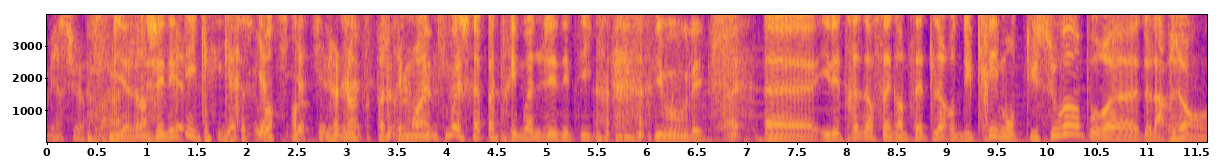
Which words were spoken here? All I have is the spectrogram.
Bien sûr. Va. génétique. Y a- y a- également. y a-t-il un autre patrimoine Moi, j'ai un patrimoine génétique, si vous voulez. Euh, il est 13h57, l'heure du crime. On tue souvent pour euh, de l'argent.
